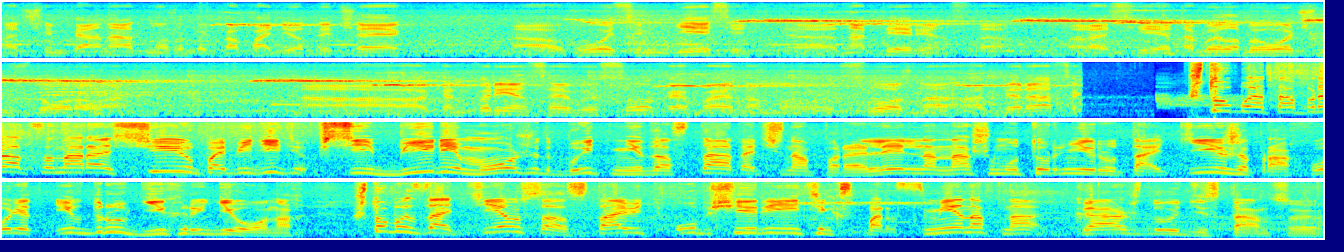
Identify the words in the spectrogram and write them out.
на чемпионат, может быть, попадет и человек 8-10 э, на первенство России. Это было бы очень здорово. А, конкуренция высокая, поэтому сложно отбираться. Чтобы отобраться на Россию, победить в Сибири может быть недостаточно. Параллельно нашему турниру такие же проходят и в других регионах, чтобы затем составить общий рейтинг спортсменов на каждую дистанцию.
